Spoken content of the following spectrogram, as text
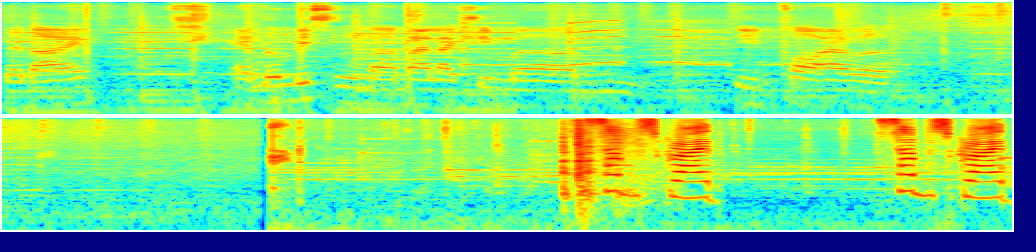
bye bye and don't miss my live stream um, in 4 hours subscribe, subscribe,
